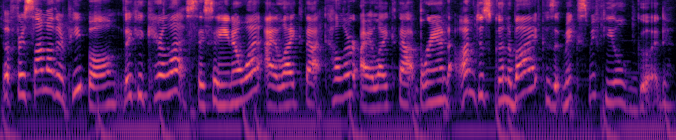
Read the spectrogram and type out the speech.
But for some other people, they could care less. They say, you know what, I like that color, I like that brand, I'm just gonna buy it because it makes me feel good.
